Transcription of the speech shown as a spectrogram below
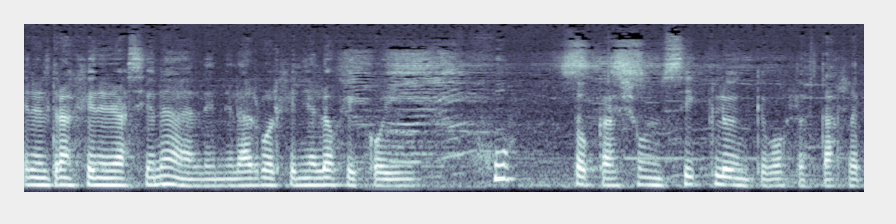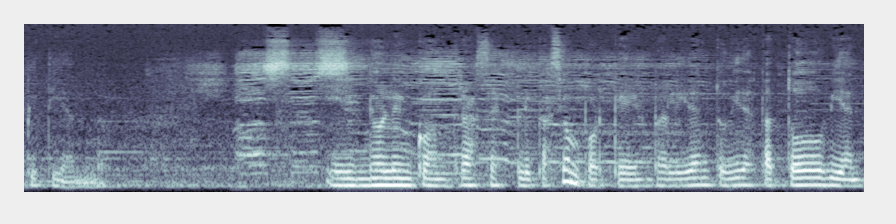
en el transgeneracional, en el árbol genealógico y justo cayó un ciclo en que vos lo estás repitiendo. Y no le encontrás explicación porque en realidad en tu vida está todo bien,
